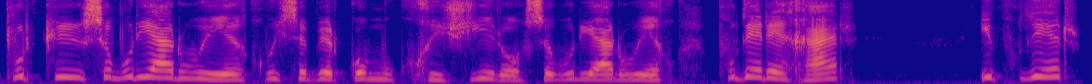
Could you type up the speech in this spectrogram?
Porque saborear o erro e saber como corrigir ou saborear o erro, poder errar e poder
